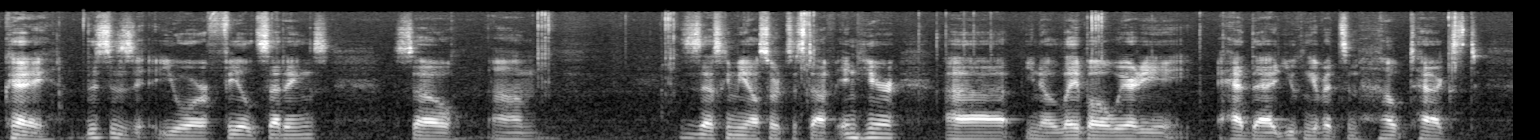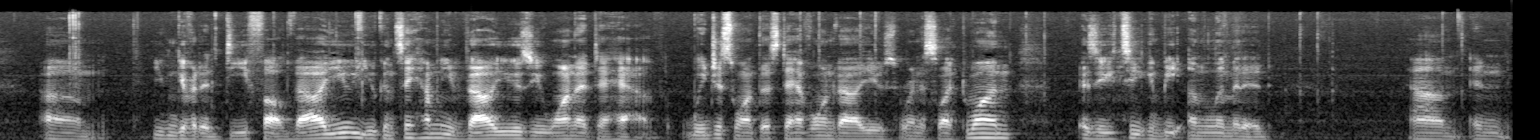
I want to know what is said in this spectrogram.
Okay, this is your field settings. So um, this is asking me all sorts of stuff. In here, uh, you know, label, we already had that. You can give it some help text. Um, you can give it a default value. You can say how many values you want it to have. We just want this to have one value, so we're going to select one. As you can see, it can be unlimited. Um, and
